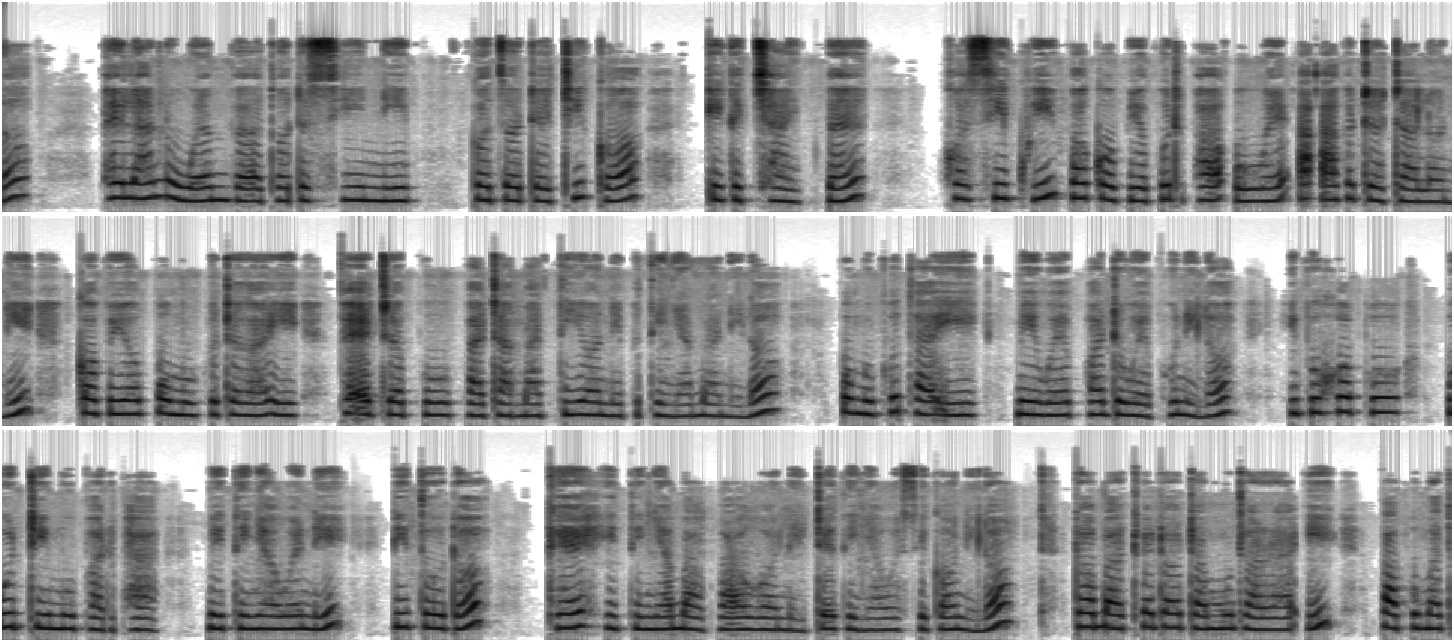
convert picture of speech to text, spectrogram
လောဖဲလာနိုဝင်ဘာအတော့တစီနီကောကြတဲ့တီကောဧကချိုင်ပန်ခေါ်စီခွေပကောပီယပုတဖာအိုဝဲအာအာကတတလောနီကောပီယပုံမှုပုတကဤဖဲအတပူဘာတာမတီယောနေပတိညာမနီလောပုံမှုပုတဤမေဝဲဘတ်တဝဲဖုန်နီလောဟိပခောဖိုဘူတီမူပါတဖာမေတိညာဝဲနေဒီတိုတော့ ခဲဟီတိညာဘာဘာဝနေတဲ့တိညာဝစီကောနီလောတော့ဘာထွဲတော့တမှုတာရာဤပပမတ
